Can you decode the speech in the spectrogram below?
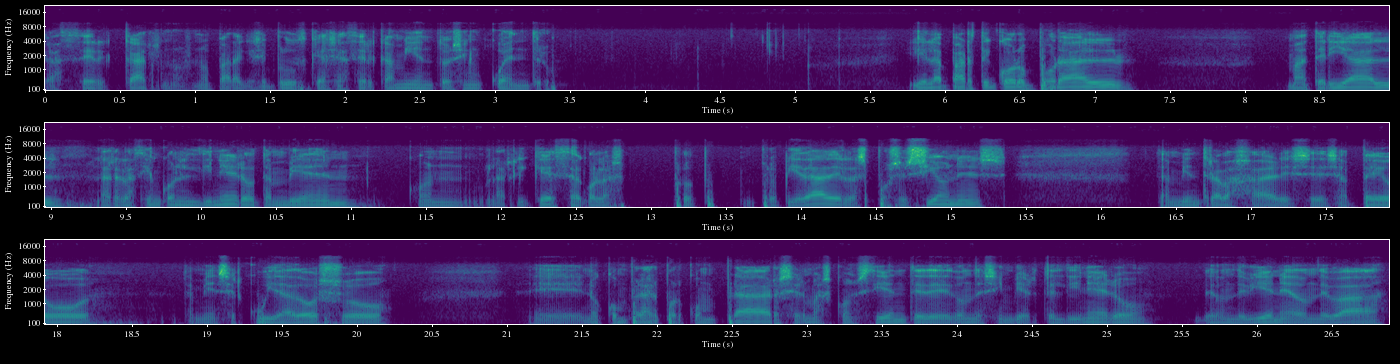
acercarnos, ¿no? para que se produzca ese acercamiento, ese encuentro. Y en la parte corporal, material, la relación con el dinero también, con la riqueza, con las propiedades, las posesiones, también trabajar ese desapego, también ser cuidadoso, eh, no comprar por comprar, ser más consciente de dónde se invierte el dinero, de dónde viene, a dónde va,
